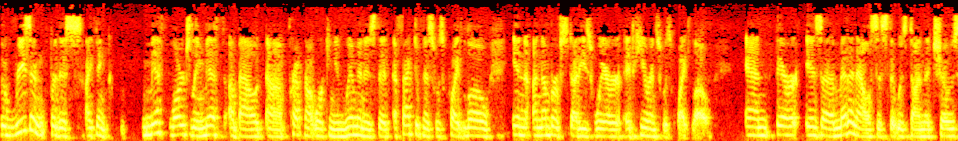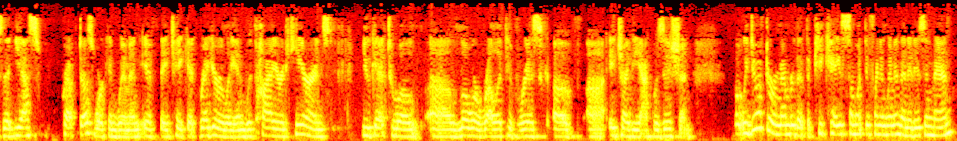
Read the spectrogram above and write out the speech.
The reason for this, I think, myth, largely myth about uh, PrEP not working in women is that effectiveness was quite low in a number of studies where adherence was quite low. And there is a meta-analysis that was done that shows that yes, PrEP does work in women if they take it regularly and with higher adherence, you get to a, a lower relative risk of uh, HIV acquisition. But we do have to remember that the PK is somewhat different in women than it is in men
